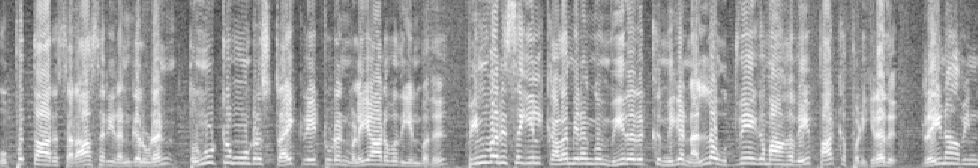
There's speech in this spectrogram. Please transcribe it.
முப்பத்தாறு சராசரி ரன்களுடன் தொன்னூற்று மூன்று ஸ்ட்ரைக் ரேட்டுடன் விளையாடுவது என்பது பின்வரிசையில் களமிறங்கும் வீரருக்கு மிக நல்ல உத்வேகமாகவே பார்க்கப்படுகிறது. ரெய்னாவின்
